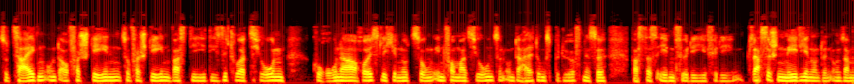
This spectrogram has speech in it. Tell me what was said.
zu zeigen und auch verstehen, zu verstehen, was die, die Situation Corona, häusliche Nutzung, Informations- und Unterhaltungsbedürfnisse, was das eben für die, für die klassischen Medien und in unserem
